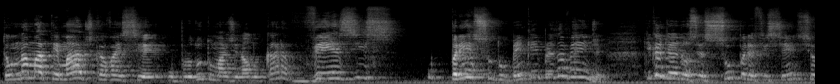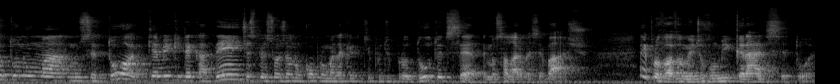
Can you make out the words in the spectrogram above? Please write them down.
Então na matemática vai ser o produto marginal do cara vezes o preço do bem que a empresa vende. O que, que adianta eu ser super eficiente se eu estou num setor que é meio que decadente, as pessoas já não compram mais aquele tipo de produto, etc. E meu salário vai ser baixo. Aí provavelmente eu vou migrar de setor.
